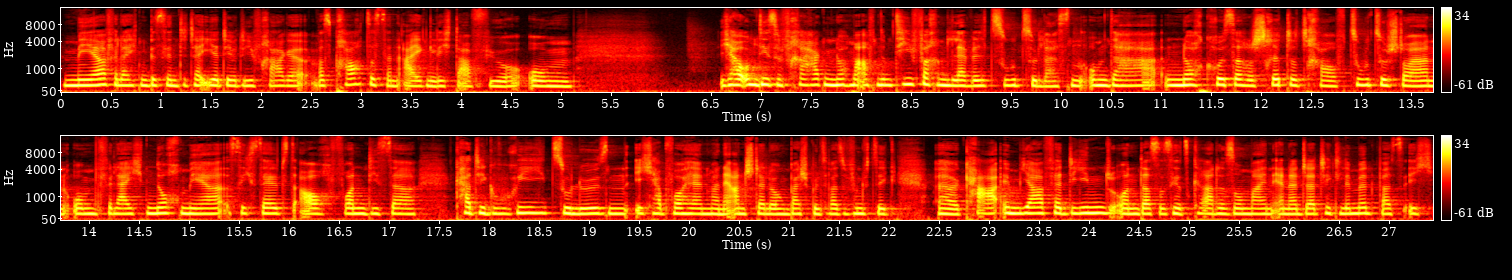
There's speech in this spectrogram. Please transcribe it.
mehr, vielleicht ein bisschen detailliert die Frage, was braucht es denn eigentlich dafür, um ja, um diese Fragen nochmal auf einem tieferen Level zuzulassen, um da noch größere Schritte drauf zuzusteuern, um vielleicht noch mehr sich selbst auch von dieser Kategorie zu lösen. Ich habe vorher in meiner Anstellung beispielsweise 50 äh, K im Jahr verdient und das ist jetzt gerade so mein Energetic Limit, was ich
